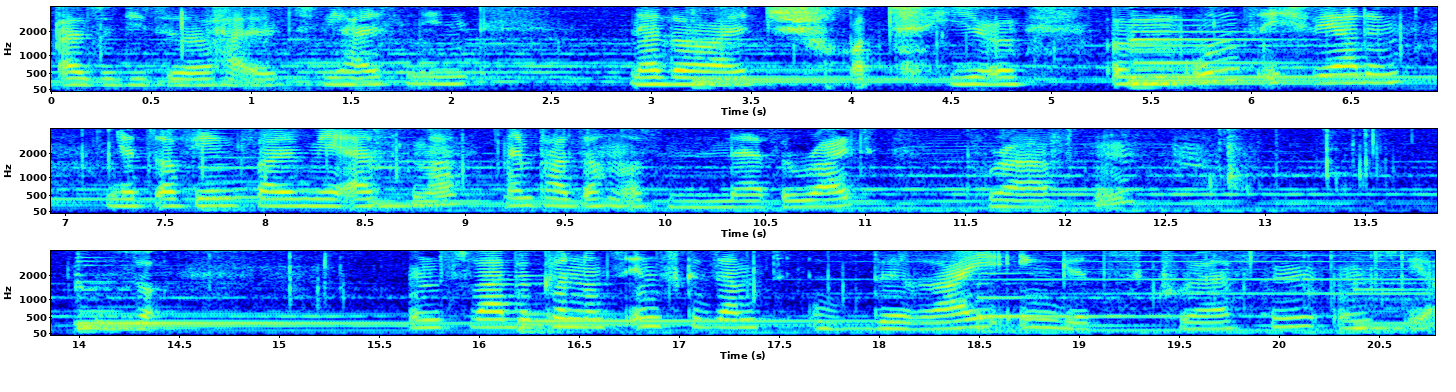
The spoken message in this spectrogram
also diese halt, wie heißen die? Netherite-Schrott hier. Ähm, und ich werde jetzt auf jeden Fall mir erstmal ein paar Sachen aus Netherite craften. So. Und zwar, wir können uns insgesamt drei Ingots craften. Und ja,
